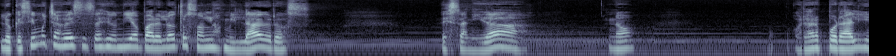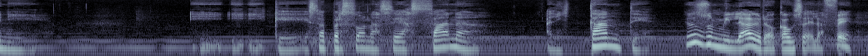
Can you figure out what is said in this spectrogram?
lo que sí muchas veces es de un día para el otro son los milagros de sanidad, ¿no? orar por alguien y, y, que esa persona sea sana al instante. Eso es un milagro a causa de la fe.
